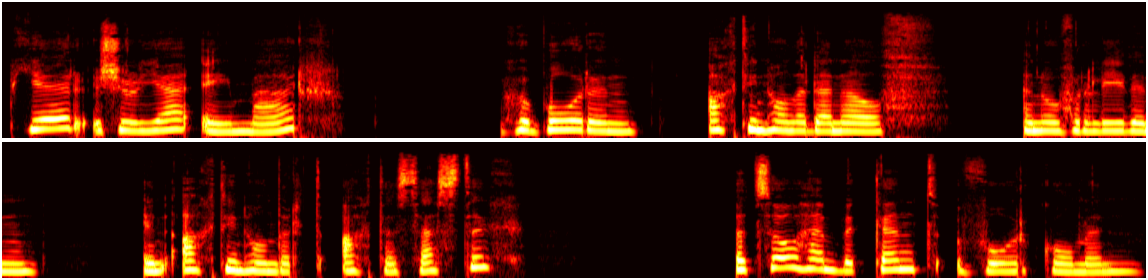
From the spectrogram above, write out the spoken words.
Pierre-Julien Aymar, geboren 1811 en overleden in 1868, het zou hem bekend voorkomen.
